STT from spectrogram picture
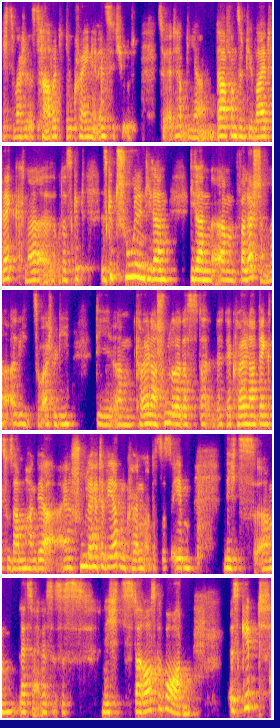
zum Beispiel das Harvard Ukrainian Institute zu etablieren. Davon sind wir weit weg. Ne? Oder es gibt, es gibt Schulen, die dann, die dann ähm, verlöschen, ne? Wie zum Beispiel die, die ähm, Kölner Schule oder das, der Kölner Denkzusammenhang, der eine Schule hätte werden können. Und das ist eben nichts, ähm, letzten Endes ist es nichts daraus geworden. Es gibt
